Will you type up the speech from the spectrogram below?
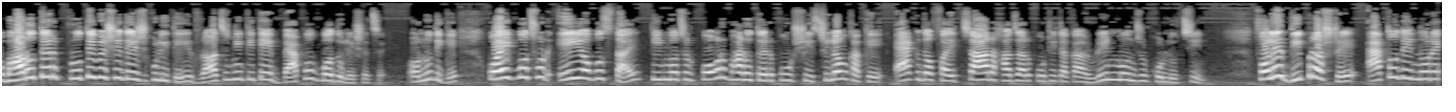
ও ভারতের প্রতিবেশী দেশগুলিতে রাজনীতিতে ব্যাপক বদল এসেছে। অন্যদিকে, কয়েক বছর এই অবস্থায় তিন বছর পর ভারতের পড়শি শ্রীলঙ্কাকে এক দফায় চার হাজার কোটি টাকা ঋণ মঞ্জুর করল চীন। ফলে দ্বীপরাষ্ট্রে এতদিন ধরে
